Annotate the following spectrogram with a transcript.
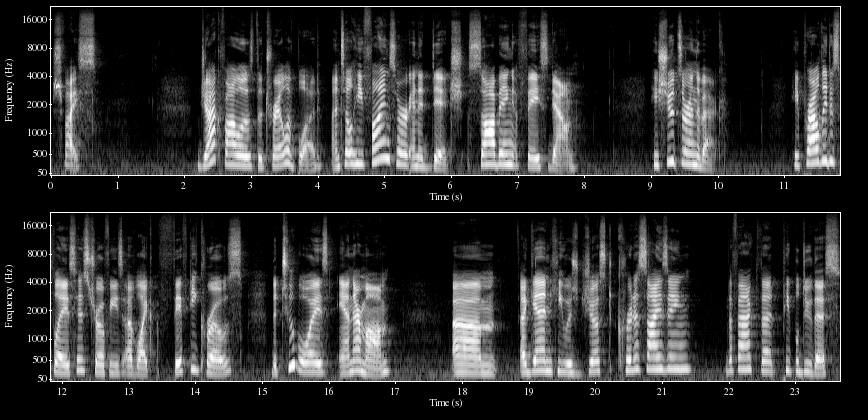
Schweiss. Jack follows the trail of blood until he finds her in a ditch, sobbing face down. He shoots her in the back. He proudly displays his trophies of like 50 crows, the two boys, and their mom. Um, again, he was just criticizing the fact that people do this,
